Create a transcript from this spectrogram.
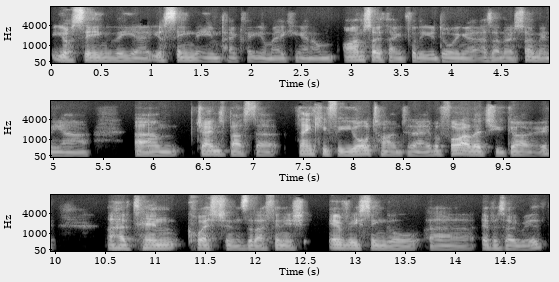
You're seeing the uh, you're seeing the impact that you're making, and I'm I'm so thankful that you're doing it, as I know so many are. Um, James Bustar, thank you for your time today. Before I let you go, I have 10 questions that I finish every single uh, episode with.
